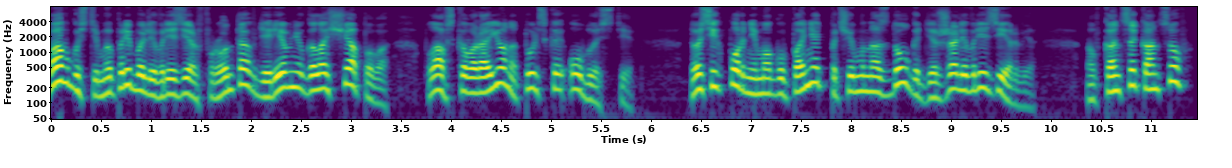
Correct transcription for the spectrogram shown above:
В августе мы прибыли в резерв фронта в деревню Голощапово, Плавского района Тульской области. До сих пор не могу понять, почему нас долго держали в резерве. Но в конце концов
